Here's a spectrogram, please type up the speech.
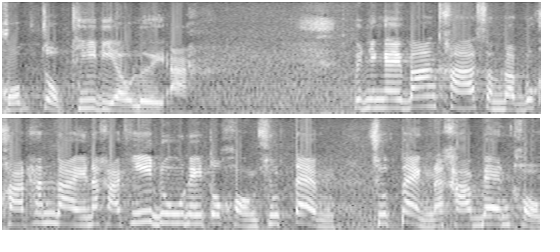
ครบจบที่เดียวเลยอะ เป็นยังไงบ้างคะสำหรับลูกค้าท่านใดนะคะ ที่ดูในตัวของชุดแต่งชุดแต่งนะคะ แบรนด์ของ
